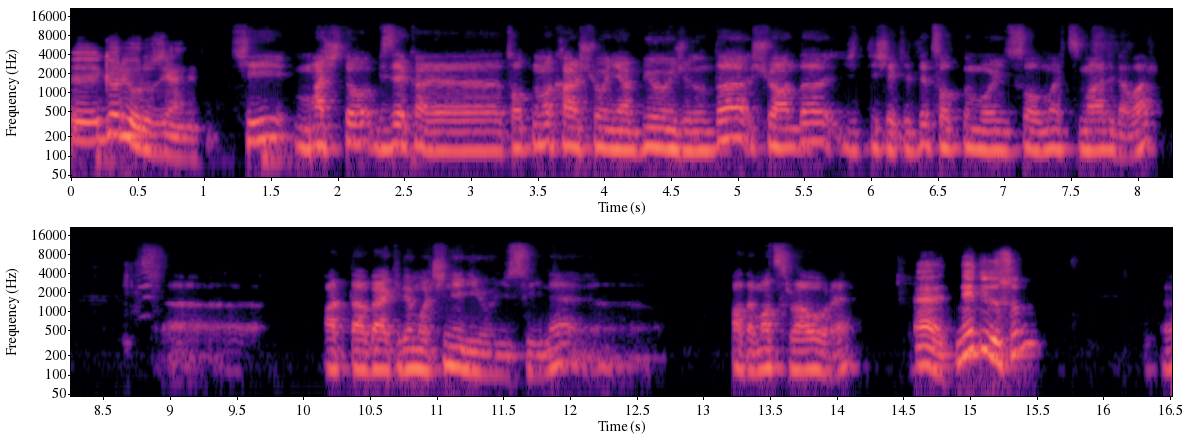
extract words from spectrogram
e, görüyoruz yani. Ki maçta bize e, Tottenham'a karşı oynayan bir oyuncunun da şu anda ciddi şekilde Tottenham oyuncusu olma ihtimali de var. E, hatta belki de maçın en iyi oyuncusu yine. E, Adama Traore. Evet. Ne diyorsun? E,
